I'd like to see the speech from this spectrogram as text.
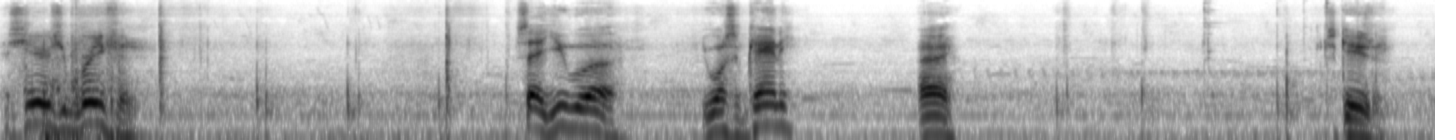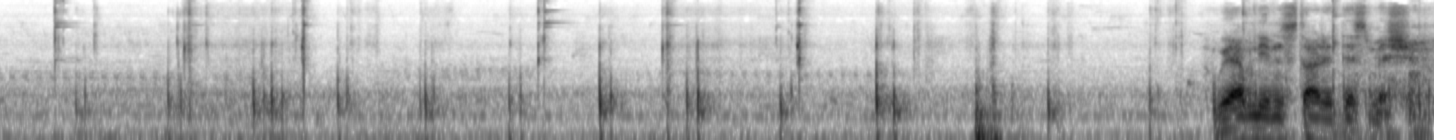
This here's your briefing. Say, you, uh, you want some candy? Hey, Excuse me. we haven't even started this mission.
